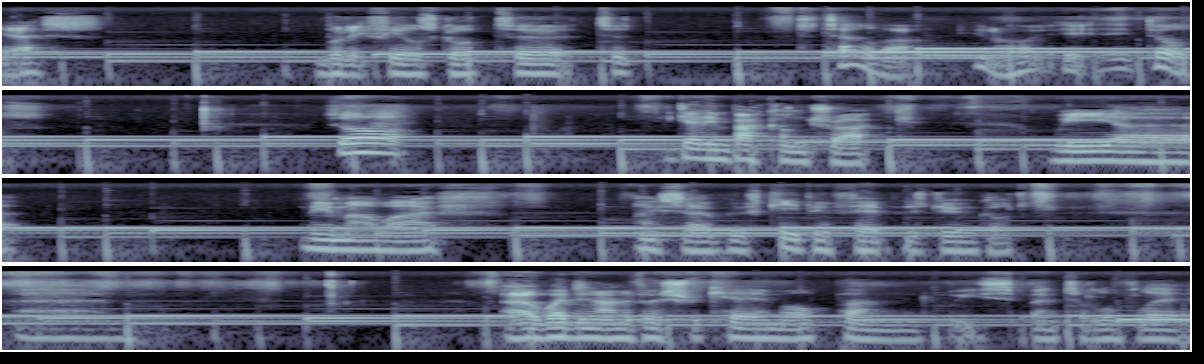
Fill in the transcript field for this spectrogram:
yes, but it feels good to to to tell that. You know, it, it does. So, getting back on track, we, uh, me and my wife, like I said, we was keeping fit, we was doing good. Um, our wedding anniversary came up and we spent a lovely,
